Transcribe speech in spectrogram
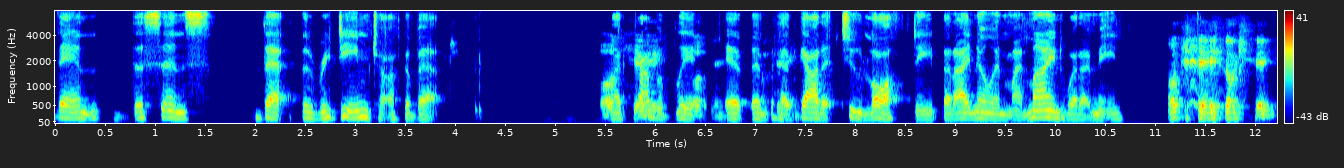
than the sins that the redeemed talk about. Okay. I probably okay. have, okay. have, got it too lofty, but I know in my mind what I mean. Okay, okay.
